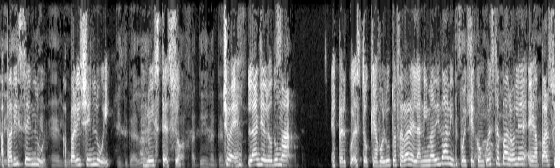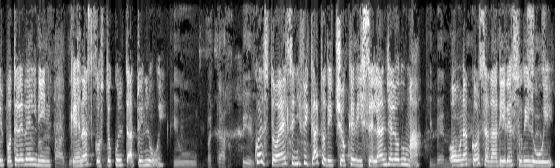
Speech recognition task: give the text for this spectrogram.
apparisce in lui, apparisce in lui, lui stesso, cioè l'angelo Duma è per questo che ha voluto afferrare l'anima di David, poiché con queste parole è apparso il potere del Din che è nascosto occultato in lui. Questo è il significato di ciò che disse l'angelo Duma. Ho una cosa da dire su di lui.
